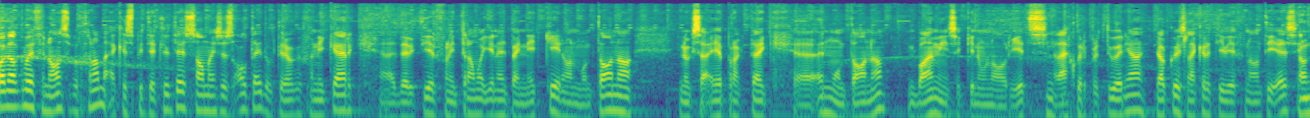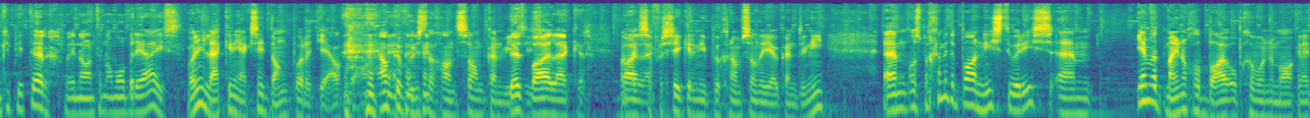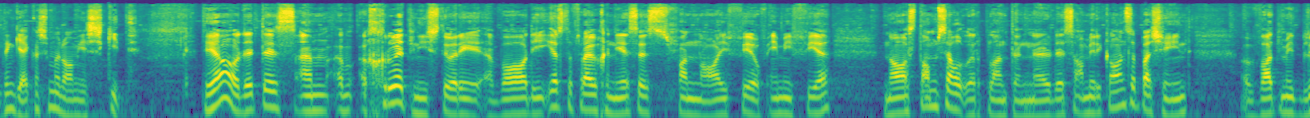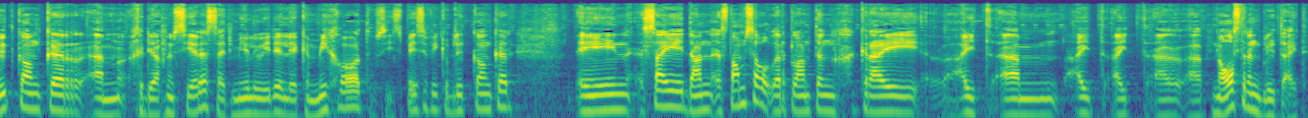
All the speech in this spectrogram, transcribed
Baie welkom by vanaand se program. Ek is Pieter Kloete, saam met my soos altyd Dr. Jaco van die Kerk, uh, direkteur van die trauma eenheid by Netcare in Montana en ook sy eie praktyk uh, in Montana. En baie mense ken hom al reeds reg oor Pretoria. Jaco is lekker dat jy weer vanaand hier is. Dankie Pieter, goeienaand aan almal by die huis. Wel nie lekker nie, ek is net dankbaar dat jy elke elke Woensdag gaan saam kan wees. Dis baie lekker. Baie ek lekker. verseker in die program sonder jou kan doen nie. Ehm um, ons begin met 'n paar nuus stories. Ehm um, een wat my nogal baie opgewonde maak en ek dink jy kan sommer daarmee skiet. Ja, dit is 'n um, 'n 'n groot nuus storie waar die eerste vrou genees is van HIV of HIV na stamseloorplanting. Nou, dis 'n Amerikaanse pasiënt wat met bloedkanker um gediagnoseer is. Sy het mieloïde leukemie gehad, of sy spesifieke bloedkanker en sy het dan 'n stamseloorplanting gekry uit um uit uit 'n uh, uh, naaldstringbloed uit.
